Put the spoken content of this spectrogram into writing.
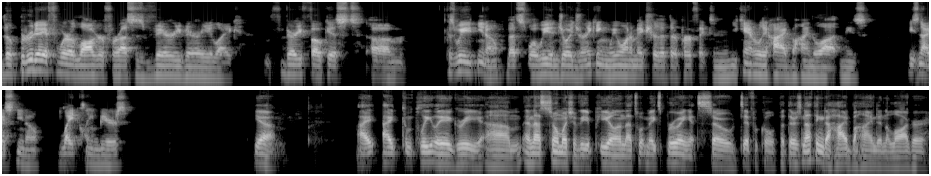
the brew day for a lager for us is very very like very focused. Um, because we you know that's what we enjoy drinking. We want to make sure that they're perfect, and you can't really hide behind a lot in these these nice you know light clean beers. Yeah, I I completely agree. Um, and that's so much of the appeal, and that's what makes brewing it so difficult. But there's nothing to hide behind in a lager.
